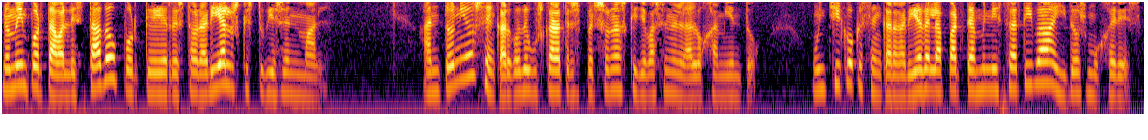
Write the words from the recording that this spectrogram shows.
No me importaba el estado porque restauraría a los que estuviesen mal. Antonio se encargó de buscar a tres personas que llevasen el alojamiento. Un chico que se encargaría de la parte administrativa y dos mujeres,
